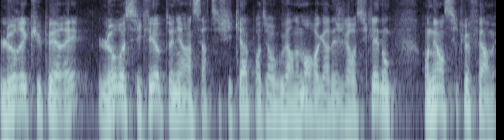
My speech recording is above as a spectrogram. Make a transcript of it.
le récupérer, le recycler, obtenir un certificat pour dire au gouvernement, regardez, je l'ai recyclé. Donc, on est en cycle fermé.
